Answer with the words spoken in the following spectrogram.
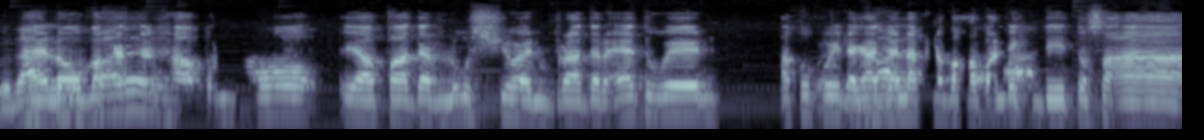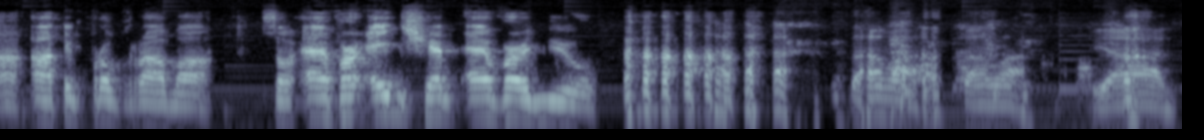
Good Hello, afternoon, Father. magandang hapon po. Yeah, Father Lucio and Brother Edwin. Ako po'y nagagalak na makabalik dito sa ah, ating programa. So, ever ancient, ever new. Tama, tama. Yan.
